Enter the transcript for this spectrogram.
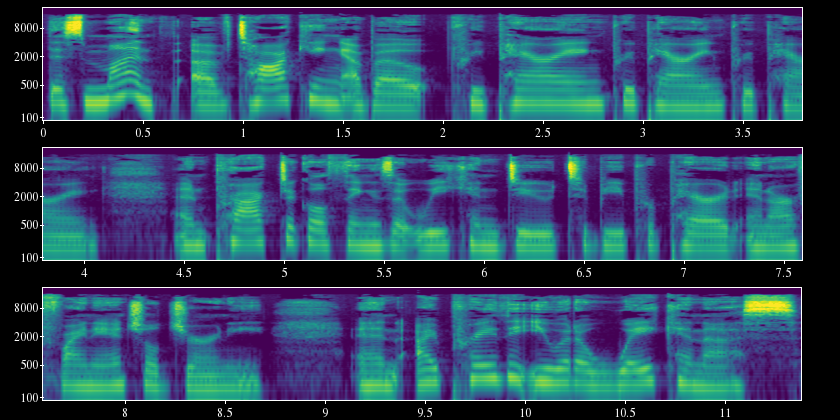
this month of talking about preparing, preparing, preparing and practical things that we can do to be prepared in our financial journey. And I pray that you would awaken us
